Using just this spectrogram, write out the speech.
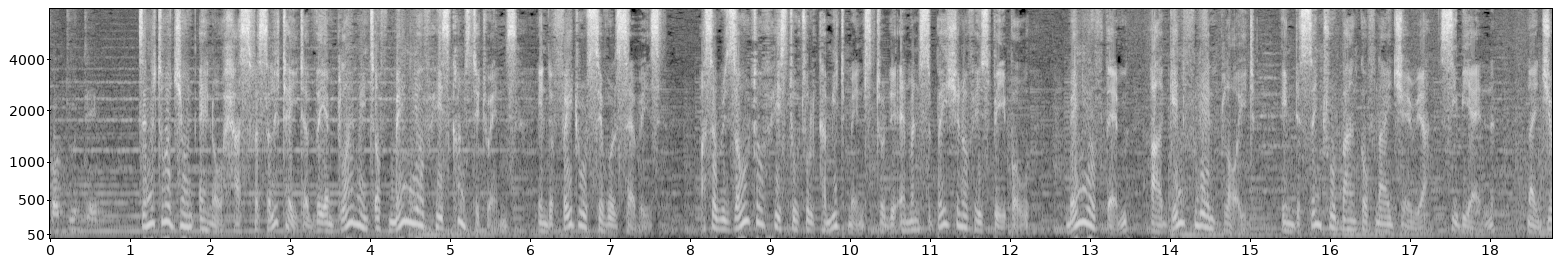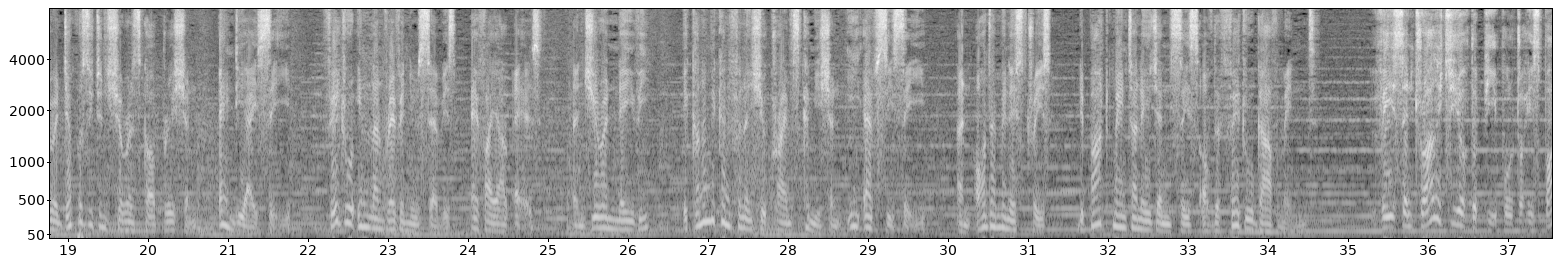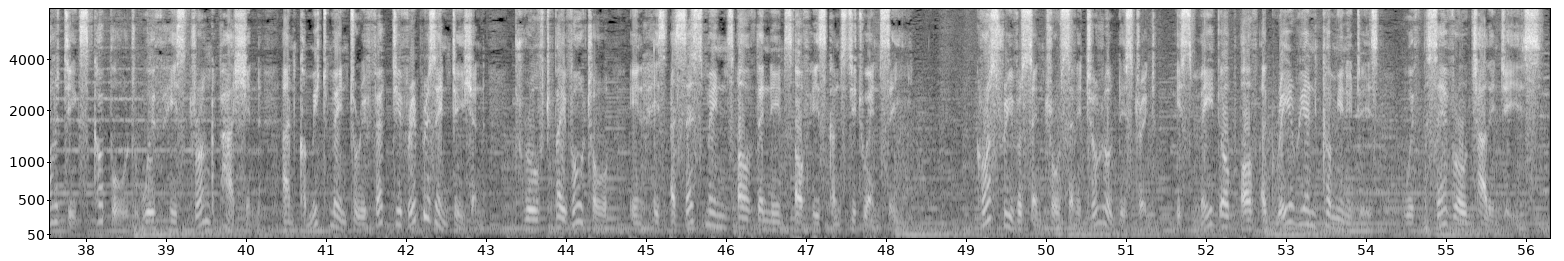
for two terms. Senator John Enoh has facilitated the employment of many of his constituents in the federal civil service. As a result of his total commitment to the emancipation of his people, many of them are gainfully employed in the Central Bank of Nigeria, CBN, Nigeria Deposit Insurance Corporation, NDIC, Federal Inland Revenue Service, FIRS, Nigerian Navy, Economic and Financial Crimes Commission, EFCC, and other ministries, departments and agencies of the federal government. The centrality of the people to his politics coupled with his strong passion and commitment to effective representation proved pivotal in his assessments of the needs of his constituency. Cross River Central Senatorial District is made up of agrarian communities with several challenges.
